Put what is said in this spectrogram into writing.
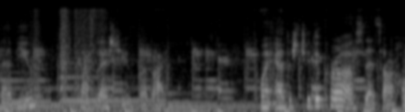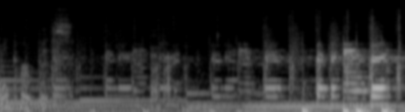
Love you. God bless you. Bye bye. Point others to the cross. That's our whole purpose. Bye bye.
